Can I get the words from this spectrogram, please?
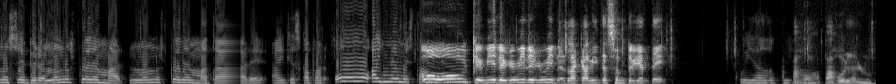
No sé, pero no nos pueden ma- no nos pueden matar, ¿eh? Hay que escapar. ¡Oh! ¡Ay, me está! ¡Oh! ¡Que viene, que viene, que viene! La carita sonriente. Cuidado, Apago, cuidado. apago la luz.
